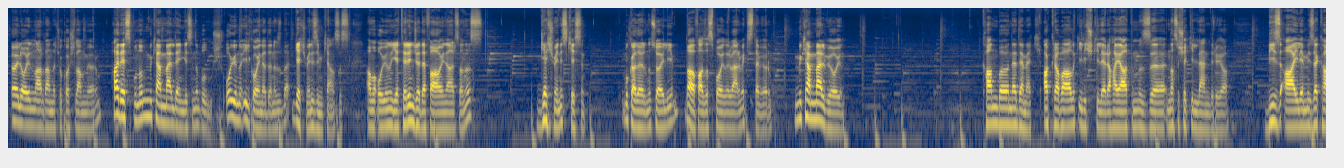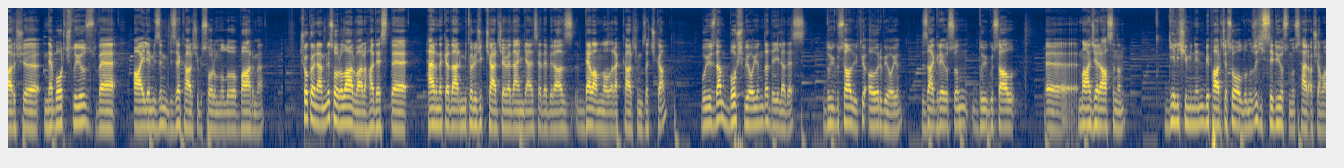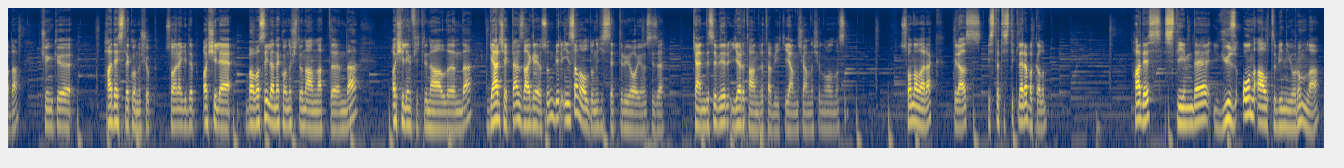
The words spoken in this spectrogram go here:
Öyle oyunlardan da çok hoşlanmıyorum. Hades bunun mükemmel dengesini bulmuş. Oyunu ilk oynadığınızda geçmeniz imkansız. Ama oyunu yeterince defa oynarsanız geçmeniz kesin. Bu kadarını söyleyeyim. Daha fazla spoiler vermek istemiyorum. Mükemmel bir oyun. Kan bağı ne demek? Akrabalık ilişkileri hayatımızı nasıl şekillendiriyor? Biz ailemize karşı ne borçluyuz ve ailemizin bize karşı bir sorumluluğu var mı? Çok önemli sorular var Hades'te. Her ne kadar mitolojik çerçeveden gelse de biraz devamlı olarak karşımıza çıkan. Bu yüzden boş bir oyunda değil Hades. Duygusal yükü ağır bir oyun. Zagreus'un duygusal e, macerasının gelişiminin bir parçası olduğunuzu hissediyorsunuz her aşamada. Çünkü Hades'le konuşup sonra gidip Aşil'e babasıyla ne konuştuğunu anlattığında Aşil'in fikrini aldığında gerçekten Zagreus'un bir insan olduğunu hissettiriyor oyun size. Kendisi bir yarı tanrı tabii ki yanlış anlaşılma olmasın. Son olarak biraz istatistiklere bakalım. Hades Steam'de 116 bin yorumla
